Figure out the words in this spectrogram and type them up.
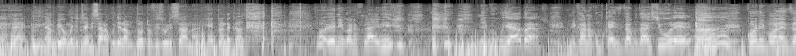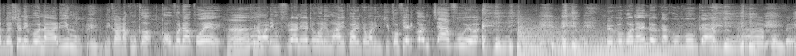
Ehe, niambie umejitahidi sana kuja na mtoto vizuri sana. He, twende kazi. Unajua nilikuwa na furahi ni nilipokuja hapa nikawa nakumbuka enzi zangu za shule. Kwa hiyo nilipoona enzi zangu za shule nilipoona walimu nikawa nakumbuka kwa upande hapo wewe. Kuna mwalimu fulani wetu mwalimu alikuwa anaitwa mwalimu Kikofi alikuwa mchafu huyo. Ndio nilipokuwa naenda nikakumbuka. Ah, kumbe.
